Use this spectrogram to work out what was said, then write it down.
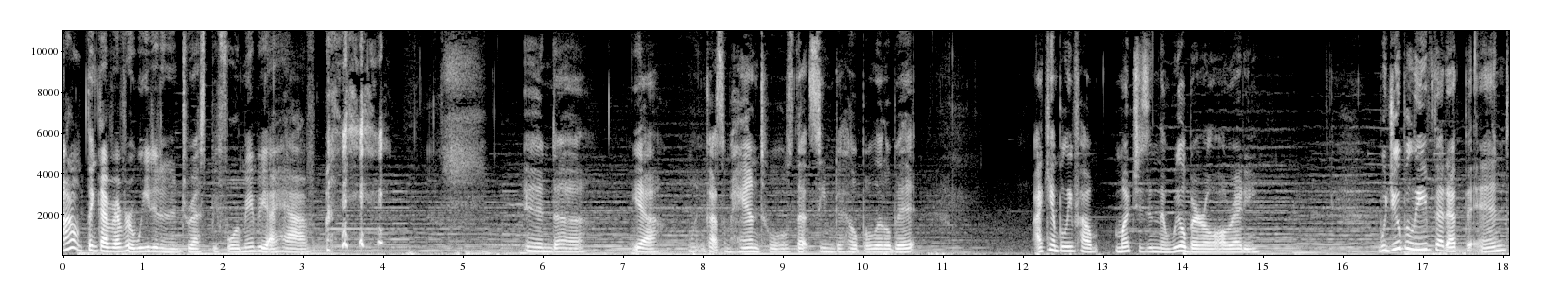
I don't think I've ever weeded in a dress before. Maybe I have. and uh, yeah, went and got some hand tools that seemed to help a little bit. I can't believe how much is in the wheelbarrow already. Would you believe that at the end,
